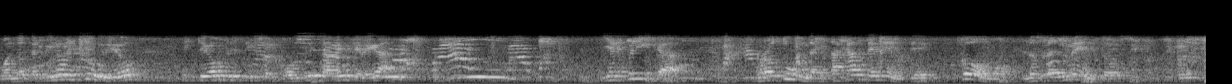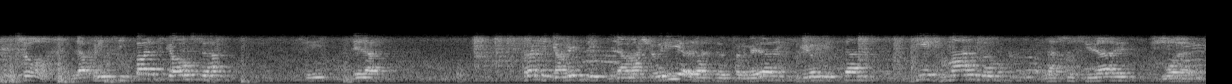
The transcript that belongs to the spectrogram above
Cuando terminó el estudio, este hombre se hizo completamente vegano. Y explica rotunda y tajantemente cómo los alimentos son la principal causa de las prácticamente la mayoría de las enfermedades que hoy están diezmando las sociedades modernas.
